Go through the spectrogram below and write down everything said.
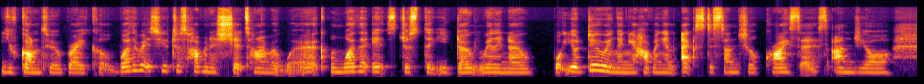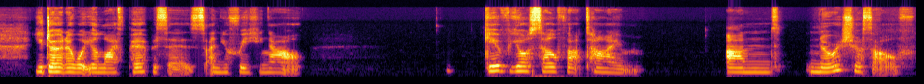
you've gone through a breakup, whether it's you just having a shit time at work, and whether it's just that you don't really know what you're doing and you're having an existential crisis and you're you don't know what your life purpose is and you're freaking out give yourself that time and nourish yourself.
